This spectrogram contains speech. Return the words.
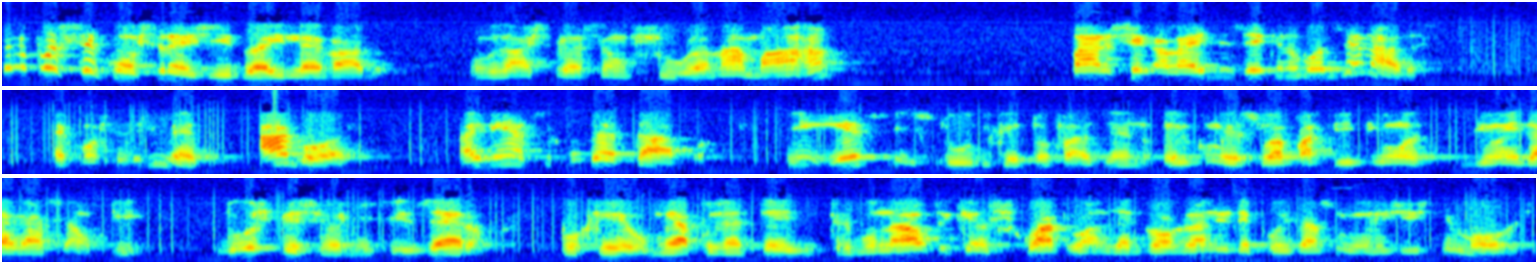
eu não posso ser constrangido aí, levado, vou usar uma expressão chula, na marra, para chegar lá e dizer que não vou dizer nada. É constrangimento. Agora, aí vem a segunda etapa. E esse estudo que eu estou fazendo, ele começou a partir de uma, de uma indagação que duas pessoas me fizeram, porque eu me aposentei do tribunal, fiquei uns quatro anos advogando e depois assumi o registro de imóveis.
